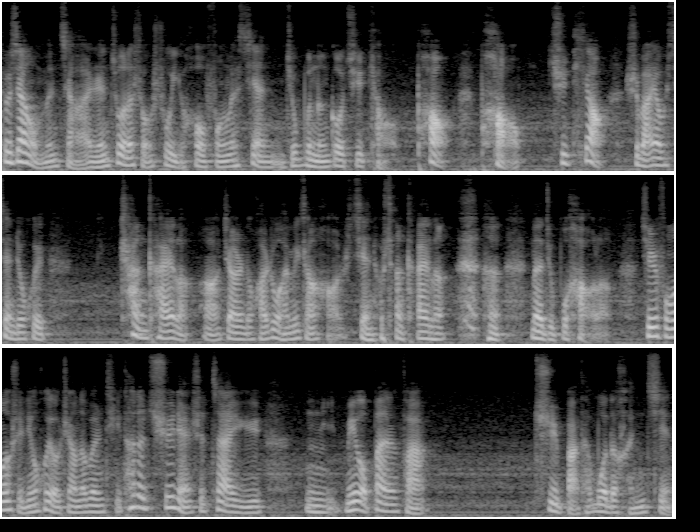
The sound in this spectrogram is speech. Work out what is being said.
就像我们讲啊，人做了手术以后缝了线，你就不能够去挑泡跑。去跳是吧？要不线就会颤开了啊！这样的话肉还没长好，线就颤开了，那就不好了。其实缝合水晶会有这样的问题，它的缺点是在于，你没有办法去把它握得很紧，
